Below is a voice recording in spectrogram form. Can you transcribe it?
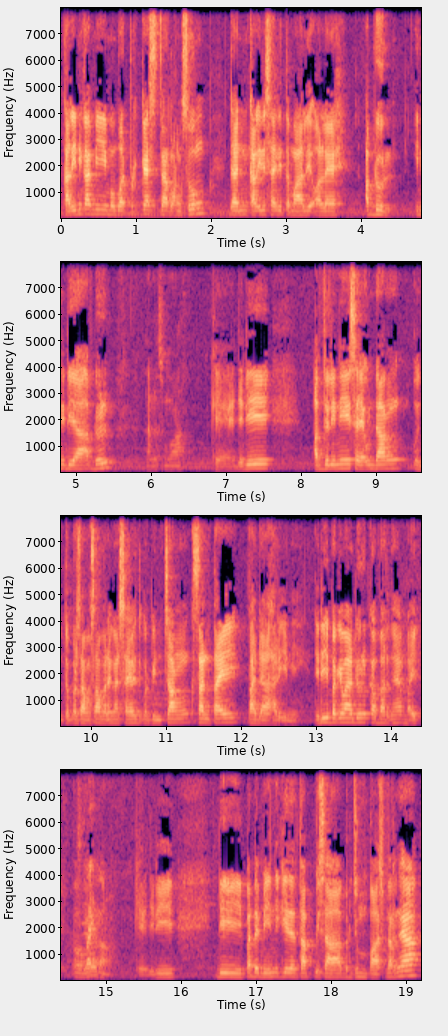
Kali ini kami membuat podcast secara langsung dan kali ini saya ditemani oleh Abdul. Ini dia Abdul. Halo semua. Oke, jadi Abdul ini saya undang untuk bersama-sama dengan saya untuk berbincang santai pada hari ini. Jadi bagaimana dulu kabarnya? Baik. Oh, baik, Bang. Oke, jadi di pandemi ini kita tetap bisa berjumpa. Sebenarnya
